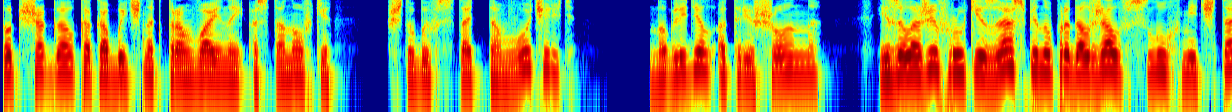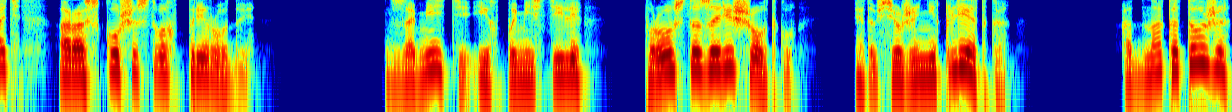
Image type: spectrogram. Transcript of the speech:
Тот шагал, как обычно, к трамвайной остановке, чтобы встать там в очередь, но глядел отрешенно и, заложив руки за спину, продолжал вслух мечтать о роскошествах природы. Заметьте, их поместили просто за решетку. Это все же не клетка. Однако тоже,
